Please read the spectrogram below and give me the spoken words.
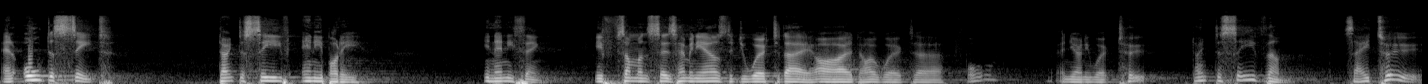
and all deceit. Don't deceive anybody in anything. If someone says, How many hours did you work today? Oh, I, I worked uh, four, and you only worked two. Don't deceive them. Say two.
